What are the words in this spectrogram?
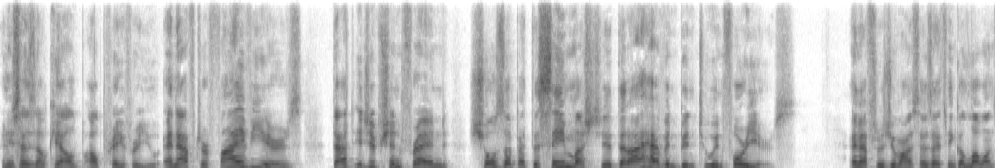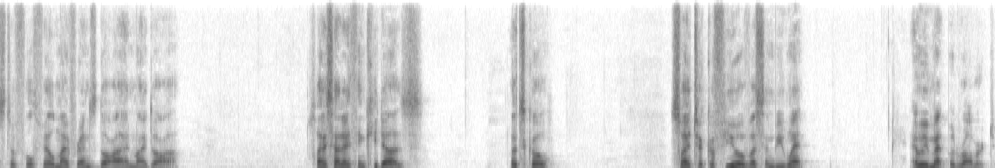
And he says, okay, I'll, I'll pray for you. And after five years, that Egyptian friend shows up at the same masjid that I haven't been to in four years. And after Jum'ah says, I think Allah wants to fulfill my friend's dua and my dua. So I said, I think He does. Let's go. So I took a few of us and we went. And we met with Robert.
